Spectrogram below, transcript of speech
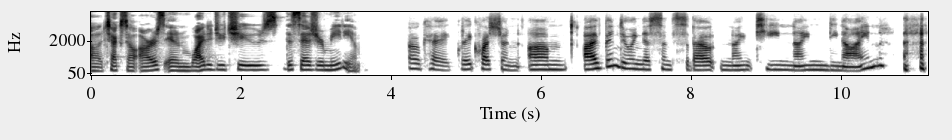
a textile artist and why did you choose this as your medium? Okay, great question. Um, I've been doing this since about 1999.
